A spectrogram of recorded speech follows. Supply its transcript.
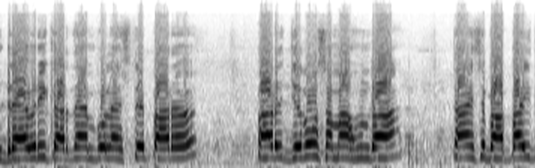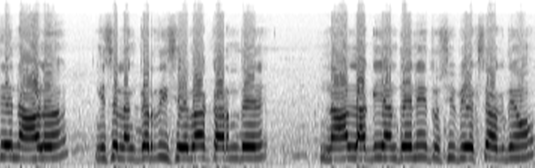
ਡਰਾਈਵਰੀ ਕਰਦਾ ਐਂਬੂਲੈਂਸ ਤੇ, ਪਰ ਪਰ ਜਦੋਂ ਸਮਾਂ ਹੁੰਦਾ, ਤਾਂ ਇਸ ਬਾਬਾ ਜੀ ਦੇ ਨਾਲ, ਇਸ ਲੰਗਰ ਦੀ ਸੇਵਾ ਕਰਨ ਦੇ ਨਾਲ ਲੱਗ ਜਾਂਦੇ ਨੇ। ਤੁਸੀਂ ਵੇਖ ਸਕਦੇ ਹੋ,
